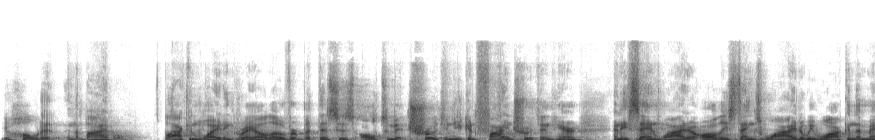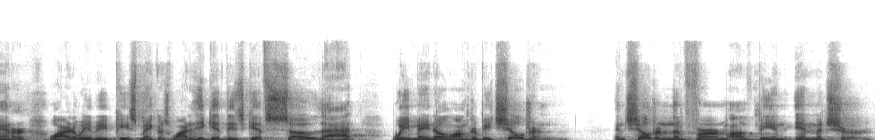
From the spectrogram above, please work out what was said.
You hold it in the Bible. It's black and white and gray all over, but this is ultimate truth. And you can find truth in here. And he's saying, why do all these things? Why do we walk in the manner? Why do we be peacemakers? Why did he give these gifts? So that we may no longer be children. And children in the firm of being immature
